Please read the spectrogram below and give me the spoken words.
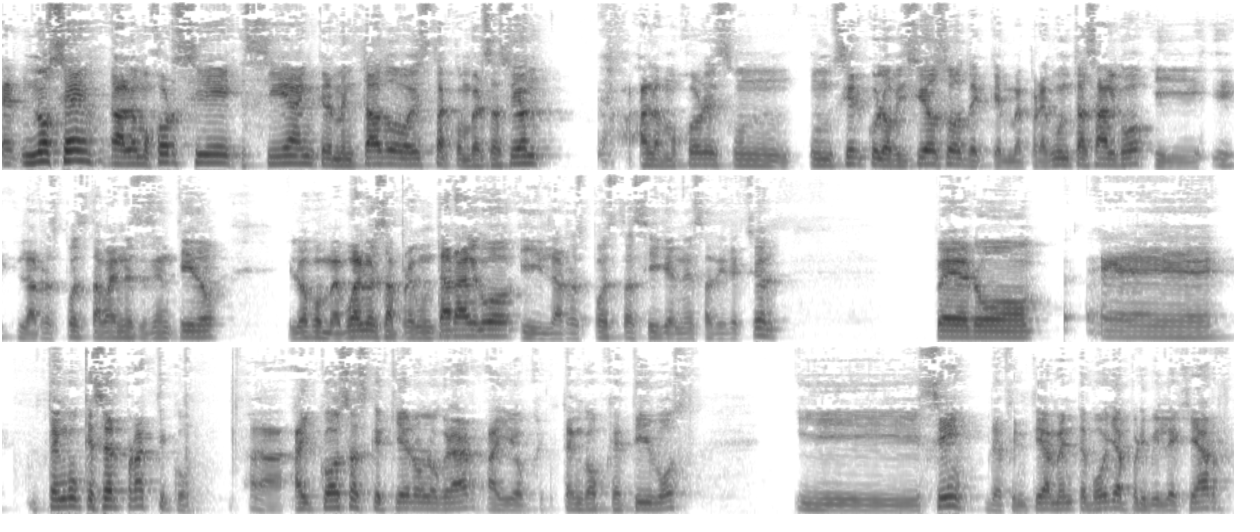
Eh, no sé, a lo mejor sí, sí ha incrementado esta conversación. A lo mejor es un, círculo vicioso de que me preguntas algo y, la respuesta va en ese sentido, y luego me vuelves a preguntar algo y la respuesta sigue en esa dirección. Pero eh, tengo que ser práctico. Ah, hay cosas que quiero lograr, hay, tengo objetivos y sí, definitivamente voy a privilegiar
